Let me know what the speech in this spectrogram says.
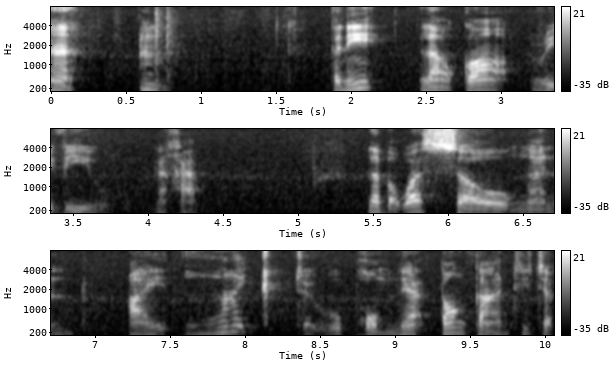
อะตอนนี้เราก็รีวิวนะครับ เราบอกว่า so งั้น I like to ผมเนี่ย ต้องการที่จะ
